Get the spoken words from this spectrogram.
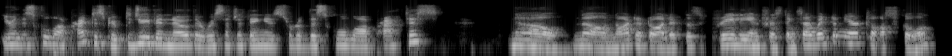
you're in the school law practice group. Did you even know there was such a thing as sort of the school law practice? No, no, not at all. It was really interesting. So I went to New York Law School.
